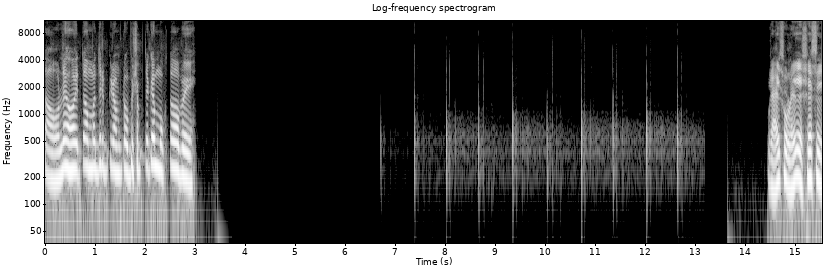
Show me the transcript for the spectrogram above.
তাহলে হয়তো আমাদের গ্রামটা অভিশাপ থেকে মুক্ত হবে। প্রায় চলে এসেছি।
